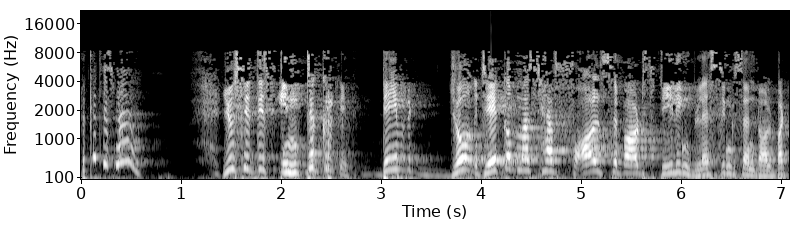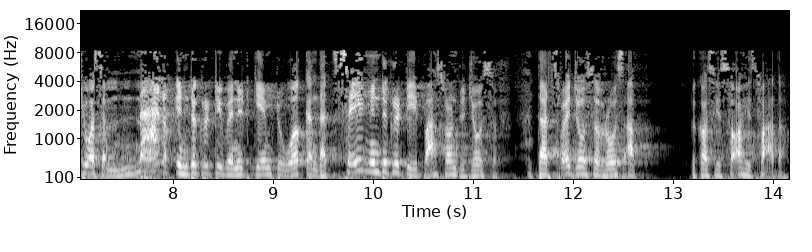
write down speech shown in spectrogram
Look at this man. You see this integrity. David, Jacob must have faults about stealing blessings and all, but he was a man of integrity when it came to work and that same integrity he passed on to Joseph. That's why Joseph rose up, because he saw his father.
